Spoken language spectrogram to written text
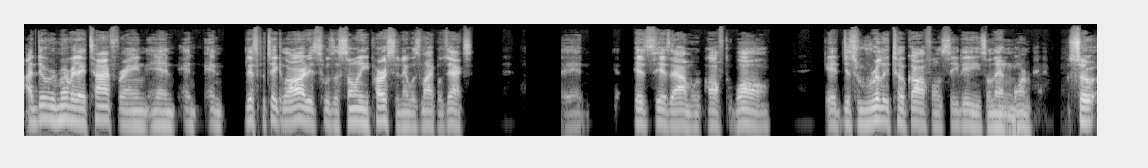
I do remember that time frame, and and and this particular artist was a Sony person. It was Michael Jackson, and his his album off the wall it just really took off on CDs on that mm. format. So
